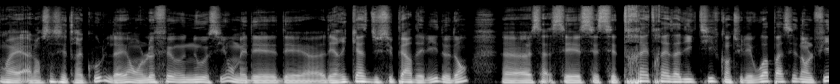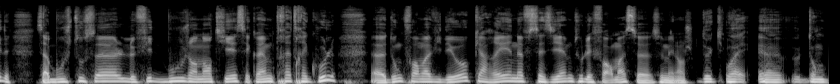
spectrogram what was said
Ouais, alors ça c'est très cool. D'ailleurs, on le fait nous aussi. On met des des, euh, des ricasses du Super Daily dedans. Euh, ça c'est c'est très très addictif quand tu les vois passer dans le feed. Ça bouge tout seul. Le feed bouge en entier. C'est quand même très très cool. Euh, donc format vidéo, carré, 9 16e, tous les formats se, se mélangent. De, ouais, euh, donc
